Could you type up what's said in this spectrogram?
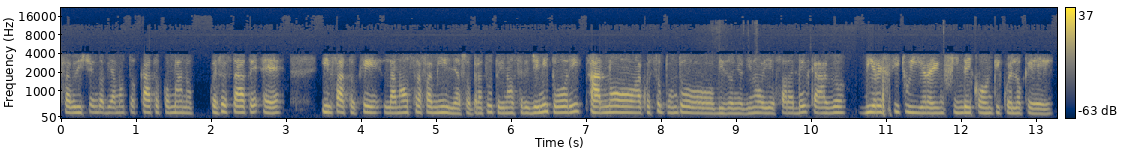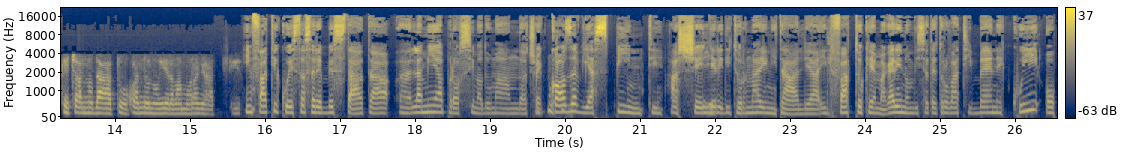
stavo dicendo, abbiamo toccato con mano quest'estate è il fatto che la nostra famiglia, soprattutto i nostri genitori, hanno a questo punto bisogno di noi e sarebbe il caso di restituire in fin dei conti quello che, che ci hanno dato quando noi eravamo ragazzi. Infatti questa sarebbe stata eh, la mia prossima domanda, cioè cosa vi ha spinti a scegliere di tornare in Italia? Il fatto che magari non vi siete trovati bene qui o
